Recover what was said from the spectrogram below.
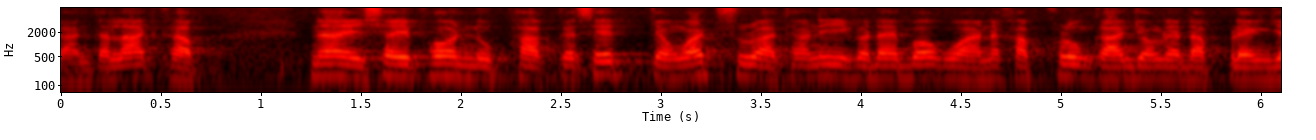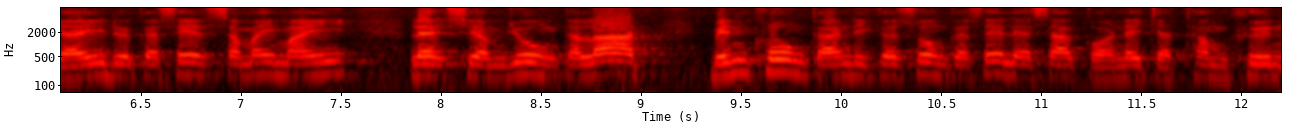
การตลาดครับนายชัยพรหนุผักเกษตร จังหวัดสุราษฎร์ธานีก็ได้บอกว่านะครับโครงการยกระดับแปลงใหญ่ด้วยเกษตร สมัยไหมและเชื่อมโยงตลาด เป็นโครงการที่กระทรวงเกษตรและสหกรณ์ได้จัดทำขึ้น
